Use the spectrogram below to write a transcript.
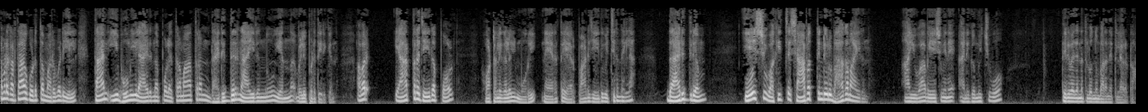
നമ്മുടെ കർത്താവ് കൊടുത്ത മറുപടിയിൽ താൻ ഈ ഭൂമിയിലായിരുന്നപ്പോൾ എത്രമാത്രം ദരിദ്രനായിരുന്നു എന്ന് വെളിപ്പെടുത്തിയിരിക്കുന്നു. അവർ യാത്ര ചെയ്തപ്പോൾ ഹോട്ടലുകളിൽ മുറി നേരത്തെ ഏർപ്പാട് ചെയ്തു വെച്ചിരുന്നില്ല. ദാരിദ്ര്യം യേശു വഹിച്ച ശാപത്തിന്റെ ഒരു ഭാഗമായിരുന്നു. ആ യുവാവ് യേശുവിനെ അനുഗമിച്ചുവോ? തിരുവചനത്തിലൊന്നും പറഞ്ഞിട്ടില്ല കേട്ടോ.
